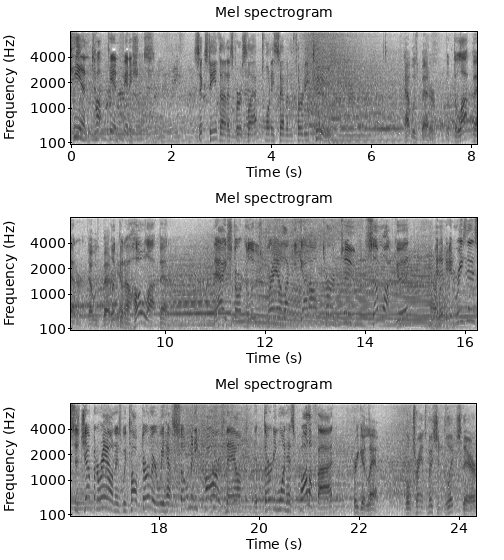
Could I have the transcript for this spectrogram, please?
10 top 10 finishes. 16th on his first lap, 27.32. That was better. Looked a lot better. That was better. Looking yeah. a whole lot better. Now he's starting to lose ground like he got off turn two. Somewhat good. And the reason this is jumping around, as we talked earlier, we have so many cars now that 31 has qualified. Pretty good lap. Little transmission glitch there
